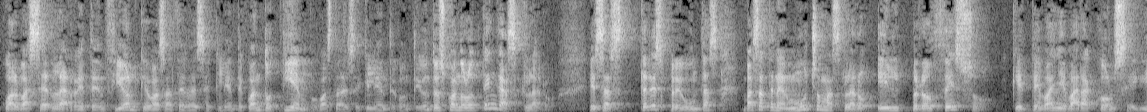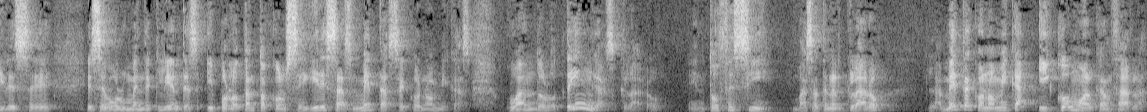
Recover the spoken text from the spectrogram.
¿cuál va a ser la retención que vas a hacer de ese cliente? ¿Cuánto tiempo va a estar ese cliente contigo? Entonces, cuando lo tengas claro, esas tres preguntas, vas a tener mucho más claro el proceso que te va a llevar a conseguir ese, ese volumen de clientes y, por lo tanto, a conseguir esas metas económicas. Cuando lo tengas claro, entonces sí, vas a tener claro la meta económica y cómo alcanzarla.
